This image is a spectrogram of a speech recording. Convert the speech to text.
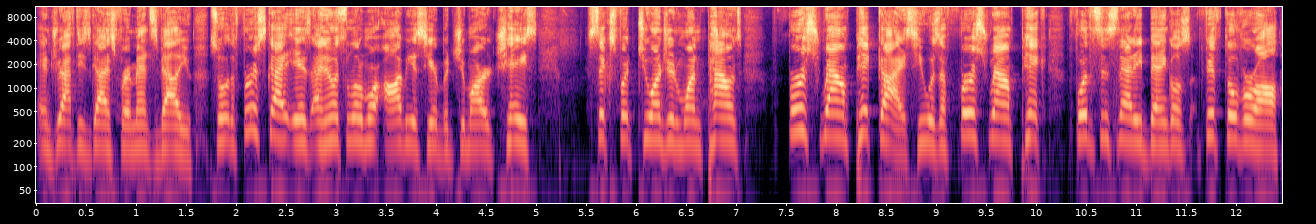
and draft these guys for immense value. So the first guy is, I know it's a little more obvious here, but Ja'Marr Chase six foot, 201 pounds. First round pick, guys. He was a first round pick for the Cincinnati Bengals, fifth overall.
